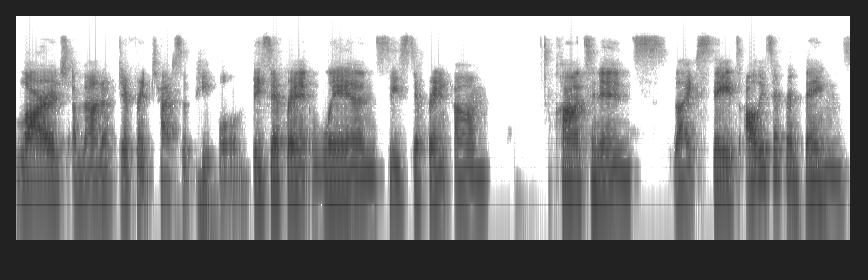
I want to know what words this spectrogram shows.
large amount of different types of people, these different lands, these different um, continents, like states, all these different things.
